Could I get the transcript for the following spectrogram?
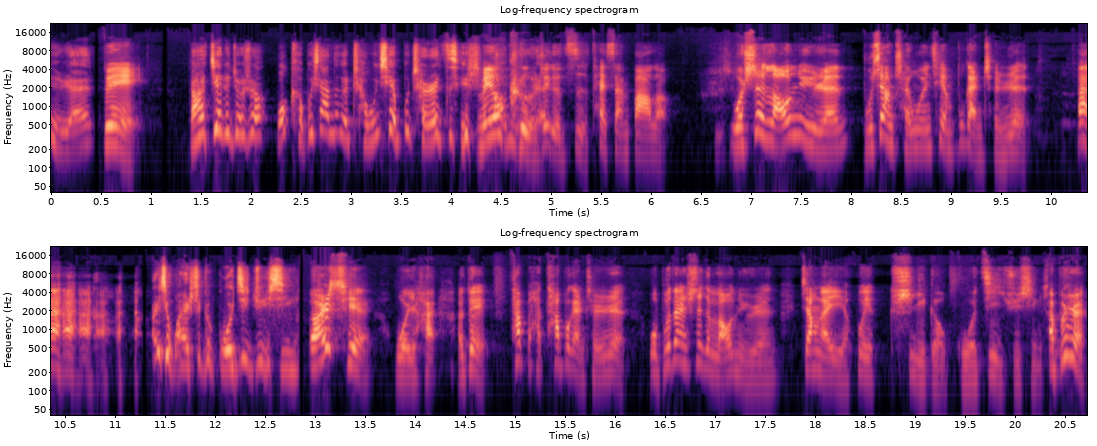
女人。对。然后接着就说：“我可不像那个陈文茜，不承认自己是没有‘可’这个字，太三八了。我是老女人，不像陈文茜，不敢承认。而且我还是个国际巨星，而且我还啊，对她不她不敢承认，我不但是个老女人，将来也会是一个国际巨星啊！不是，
